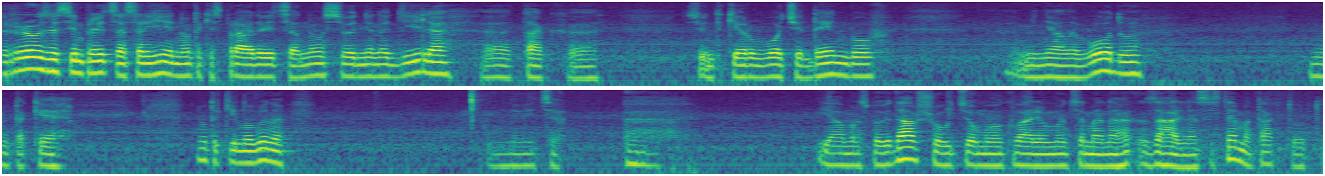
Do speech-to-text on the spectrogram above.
Друзі, всім привіт, це Сергій. Ну такі справи, дивіться. Ну, сьогодні неділя. Е, так, е, сьогодні такий робочий день був. Міняли воду. Ну таке. Ну такі новини. Дивіться. Е, Я вам розповідав, що у цьому акваріуму це в мене загальна система. Так, тут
